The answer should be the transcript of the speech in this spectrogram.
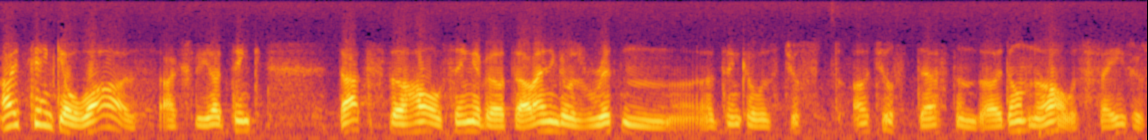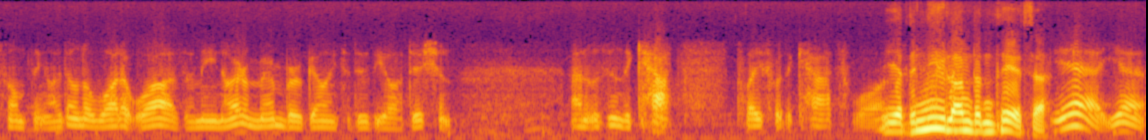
I think it was actually. I think that's the whole thing about that. I think it was written. I think it was just, I was just destined. I don't know. It was fate or something. I don't know what it was. I mean, I remember going to do the audition, and it was in the Cats place where the Cats was. Yeah, the New London Theatre. Yeah, yeah.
